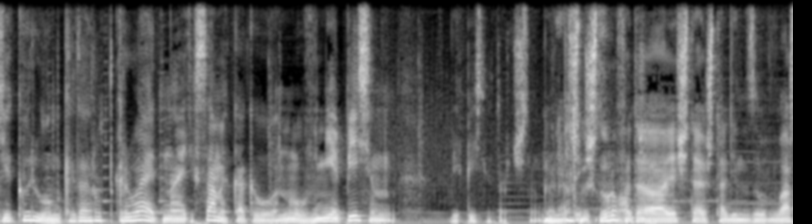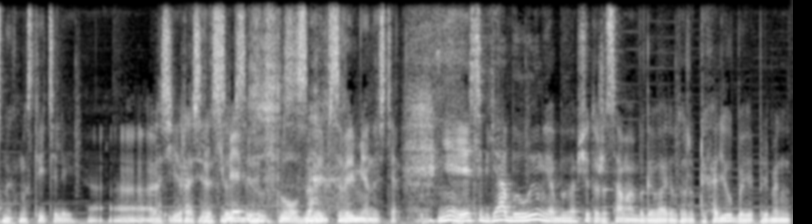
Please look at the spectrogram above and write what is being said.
я говорю, он когда рот открывает на этих самых, как его, ну, вне песен, и песни тоже, честно говоря. Нет, Шнуров это, я считаю, что один из важных мыслителей э, России, России Для тебя, безусловно. со- современности. Не, если бы я был им, я бы вообще то же самое бы говорил, тоже приходил бы и примерно.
